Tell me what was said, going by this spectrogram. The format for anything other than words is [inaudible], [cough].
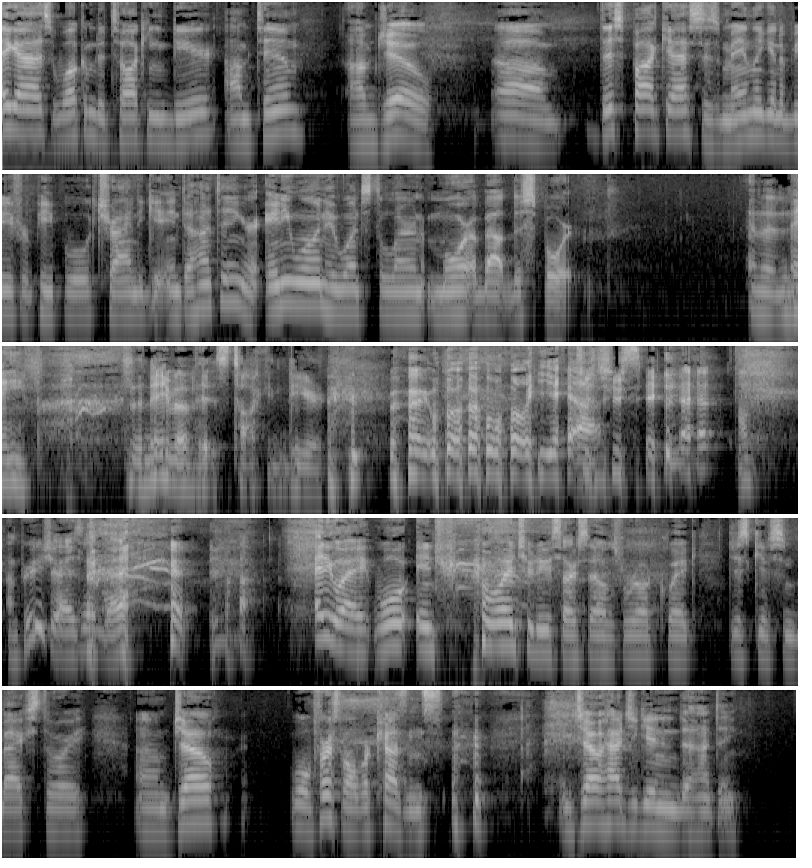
Hey guys, welcome to Talking Deer. I'm Tim. I'm Joe. Um, this podcast is mainly going to be for people trying to get into hunting or anyone who wants to learn more about the sport. And the name, [laughs] the name of it is Talking Deer. [laughs] Right, well, well, yeah. Did you say that? I'm pretty sure I said that. [laughs] anyway, we'll int- we'll introduce ourselves real quick. Just give some backstory. Um, Joe, well, first of all, we're cousins. [laughs] and Joe, how'd you get into hunting?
